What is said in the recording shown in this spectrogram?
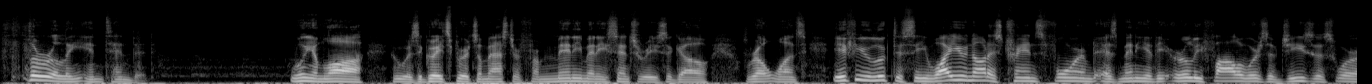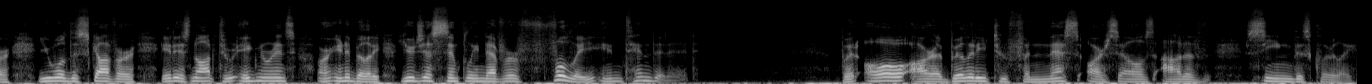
thoroughly intended. William Law, who was a great spiritual master from many, many centuries ago, wrote once If you look to see why you're not as transformed as many of the early followers of Jesus were, you will discover it is not through ignorance or inability. You just simply never fully intended it. But oh, our ability to finesse ourselves out of seeing this clearly.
